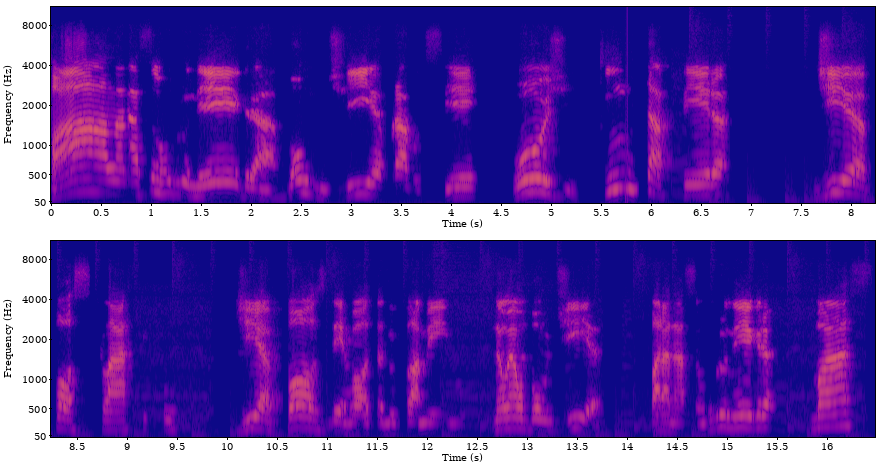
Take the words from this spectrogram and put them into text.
Fala, nação rubro-negra! Bom dia para você. Hoje, quinta-feira, dia pós-clássico, dia pós-derrota do Flamengo. Não é um bom dia para a nação rubro-negra, mas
